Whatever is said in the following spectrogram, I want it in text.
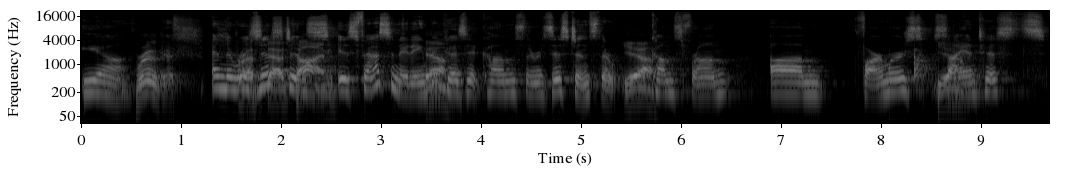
yeah. through this And the resistance is fascinating Yeah. because it comes, the resistance that Yeah. comes from um, farmers, scientists,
